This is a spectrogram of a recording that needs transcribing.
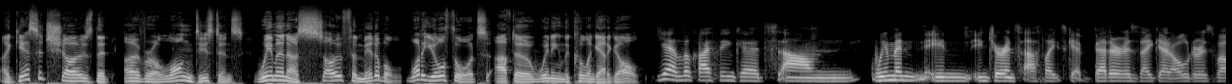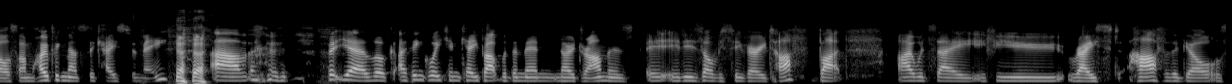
I guess it shows that over a long distance, women are so formidable. What are your thoughts after winning the Coolangatta Gold? Yeah, look, I think it's um, women in endurance athletes get better as they get older as well. So I'm hoping that's the case for me. um, but yeah, look, I think we can keep up with the men, no dramas. it, it is obviously very tough, but I would say if you raced half of the girls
